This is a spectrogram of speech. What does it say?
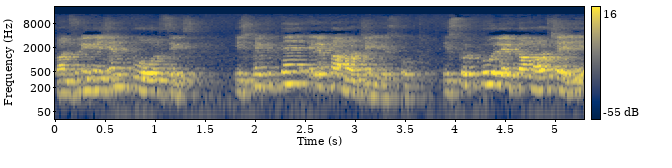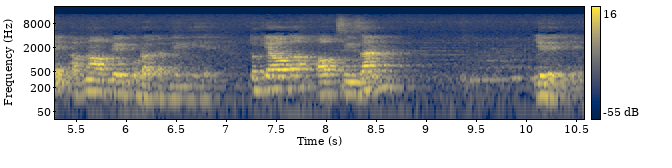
कॉन्फ्रिगेशन 2 और 6 इसमें कितने इलेक्ट्रॉन और चाहिए इसको? इसको 2 इलेक्ट्रॉन और चाहिए अपना ऑक्टेट पूरा करने के लिए। तो क्या होगा? ऑक्सीजन ये देखिए।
